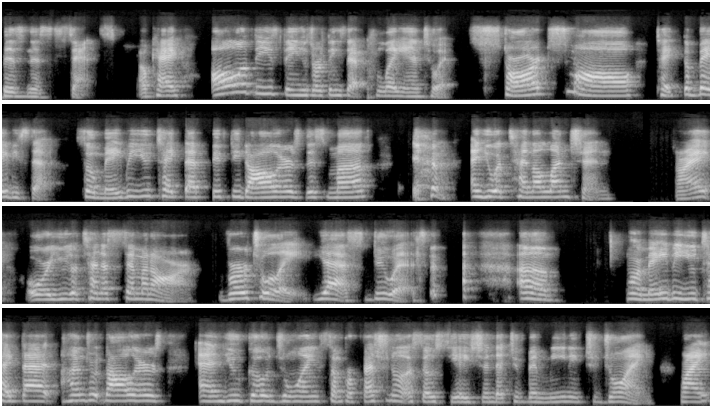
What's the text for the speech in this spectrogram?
business sense okay all of these things are things that play into it start small, take the baby step. So maybe you take that $50 this month and you attend a luncheon, all right? Or you attend a seminar virtually. Yes, do it. um, or maybe you take that $100 and you go join some professional association that you've been meaning to join, right?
